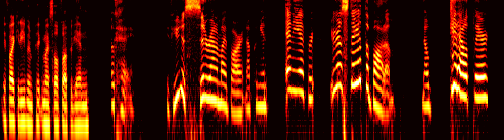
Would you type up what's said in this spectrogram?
if I could even pick myself up again. Okay. If you just sit around in my bar, not putting in any effort, you're gonna stay at the bottom. Now get out there,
